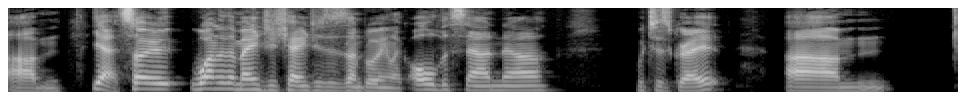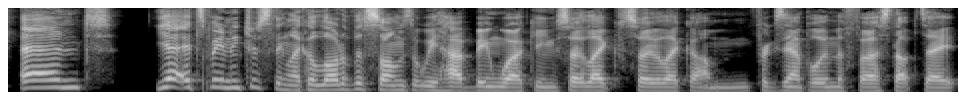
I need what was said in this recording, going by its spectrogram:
um, yeah, so one of the major changes is I'm doing like all the sound now, which is great. Um, and yeah, it's been interesting. Like a lot of the songs that we have been working. So like, so like, um, for example, in the first update,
